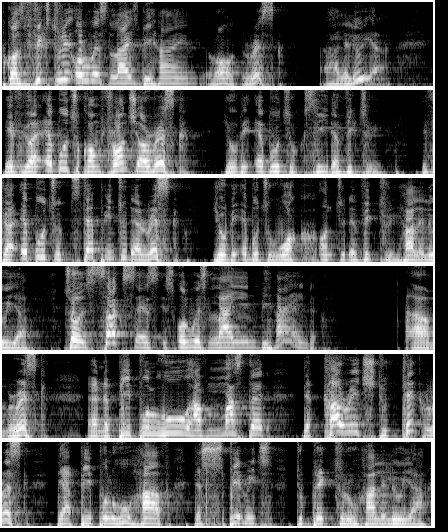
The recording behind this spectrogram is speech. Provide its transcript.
Because victory always lies behind risk. Hallelujah. If you are able to confront your risk, you'll be able to see the victory. If you are able to step into the risk, you'll be able to walk onto the victory. Hallelujah. So success is always lying behind um, risk. And the people who have mastered the courage to take risk they are people who have the spirit to break through. Hallelujah.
